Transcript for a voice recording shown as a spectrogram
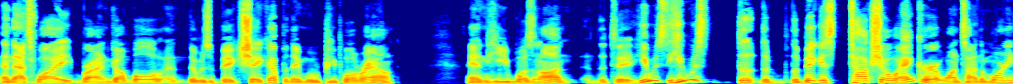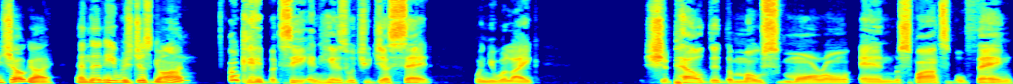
And that's why Brian Gumbel and there was a big shakeup and they moved people around. And he wasn't on the t- he was he was the, the the biggest talk show anchor at one time, the morning show guy. And then he was just gone. Okay, but see, and here's what you just said when you were like, Chappelle did the most moral and responsible thing,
